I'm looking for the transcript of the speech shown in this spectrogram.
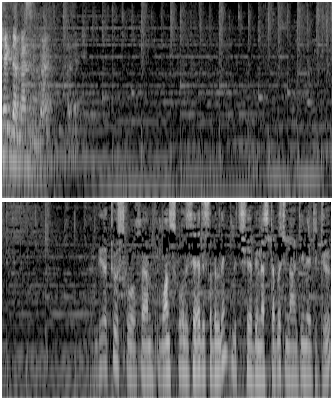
take that message back These are two schools. Um, one school is here. This is the building which had been established in 1982,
